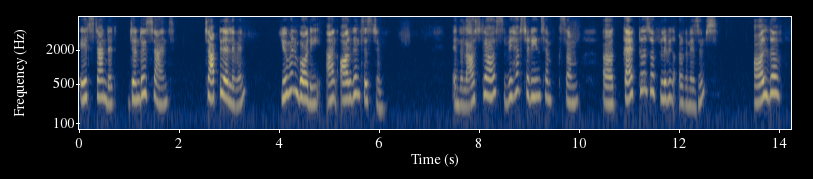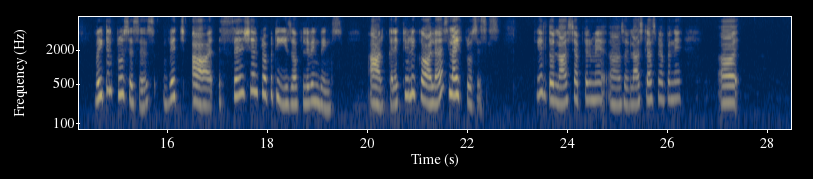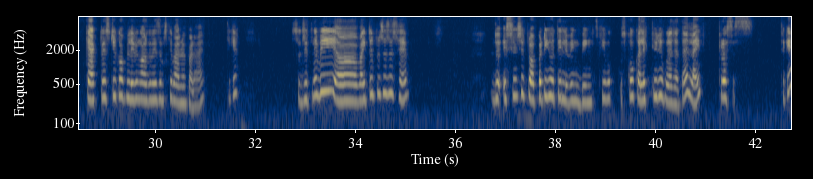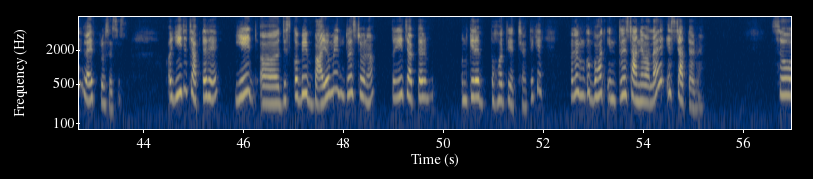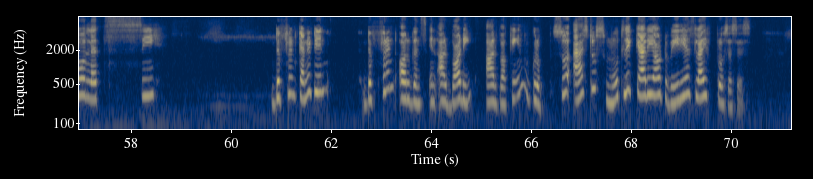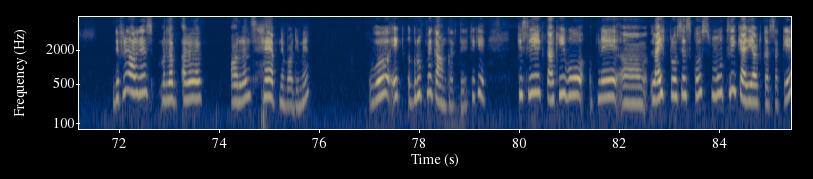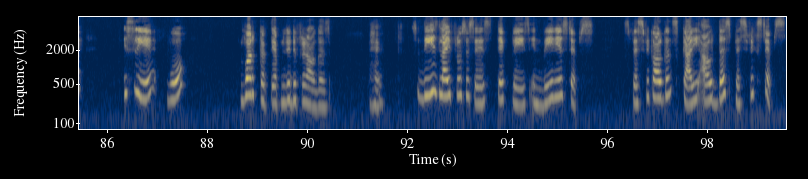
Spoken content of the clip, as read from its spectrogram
8th Standard General Science Chapter 11 Human Body and Organ System. In the last class, we have studied some, some uh, characters of living organisms, all the vital processes which are essential properties of living beings are collectively called as life processes. ठीक है तो last chapter में sorry last class में अपन ने characteristic of living organisms के बारे में पढ़ा है, ठीक है? सो जितने भी वाइटल प्रोसेसेस है, जो एसेंशियल प्रॉपर्टी होती है लिविंग बींग्स की, वो उसको कलेक्टिवली बोला जाता है लाइफ प्रोसेस ठीक है? लाइफ प्रोसेसेस और ये जो चैप्टर है, ये जिसको भी बायो में इंटरेस्ट हो ना तो ये चैप्टर उनके लिए बहुत ही अच्छा है, ठीक है? मतलब उनको बहुत इंटरेस्ट आने वाला है इस चैप्टर में. So let's see different canteen different organs in our body are working in group so as to smoothly carry out various life processes different organs मतलब अलग अलग ऑर्गन्स है अपने बॉडी में, वो एक ग्रुप में काम करते हैं, ठीक है? किस लिए? ताकि वो अपने लाइफ प्रोसेस को स्मूथली कैरी आउट कर सके, इसलिए वो वर्क करते हैं अपने जो डिफरेंट ऑर्गन्स है। So these life processes take place in various steps specific organs carry out the specific steps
